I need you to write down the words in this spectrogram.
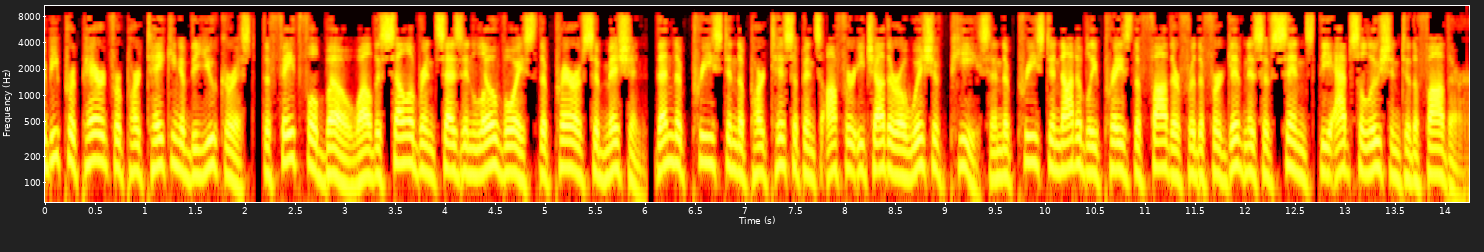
To be prepared for partaking of the Eucharist, the faithful bow while the celebrant says in low voice the prayer of submission, then the priest and the participants offer each other a wish of peace and the priest inaudibly prays the Father for the forgiveness of sins the absolution to the Father.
